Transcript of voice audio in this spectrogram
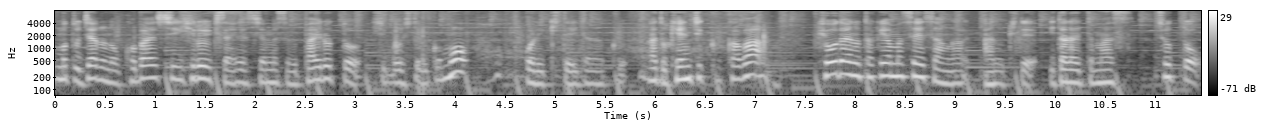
元 JAL の小林博之さんいらっしゃいますのでパイロットを志望している子もここに来ていただく。あと建築家は兄弟の竹山誠さんがあの来ていただいてます。ちょっと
